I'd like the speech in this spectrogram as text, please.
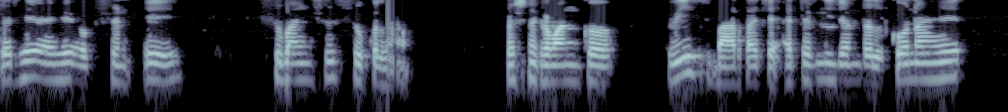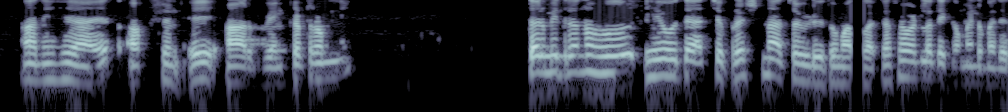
तर हे आहे ऑप्शन ए शुभांशु शुक्ला. प्रश्न क्रमांक वीस भारताचे अटर्नी जनरल कोण आहेत आणि हे आहेत ऑप्शन ए आर. व्यंकटरमणी. तर मित्रांनो हो हे होते आजचे प्रश्न. आजचा व्हिडिओ तुम्हाला कसा वाटला ते कमेंटमध्ये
